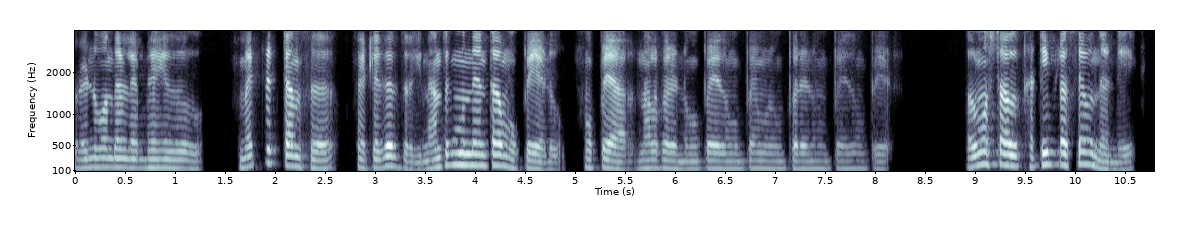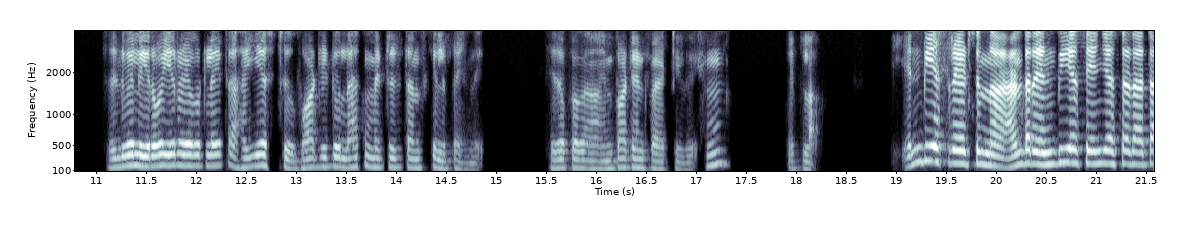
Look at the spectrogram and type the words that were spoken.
రెండు వందల డెబ్బై ఐదు మెట్రిక్ టన్స్ ఫెర్టిలైజర్ జరిగింది. అంతకుముందు ఎంత? ముప్పై ఏడు ముప్పై ఆరు నలభై రెండు ముప్పై ఐదు ముప్పై మూడు ముప్పై రెండు ముప్పై ఐదు ముప్పై ఏడు. ఆల్మోస్ట్ ఆల్ థర్టీ ప్లస్సే ఉందండి. రెండు వేల ఇరవై ఇరవై ఒకటిలో అయితే highest forty two lakh metric టన్స్కి వెళ్ళిపోయింది. ఇది ఒక ఇంపార్టెంట్ ఫ్యాక్ట్ ఇది. ఇట్లా. ఎన్బిఎస్ రేట్స్ ఉన్న అండర్ ఎన్బిఎస్ ఏం చేస్తాడట?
